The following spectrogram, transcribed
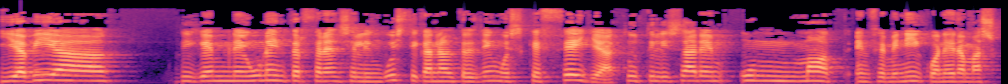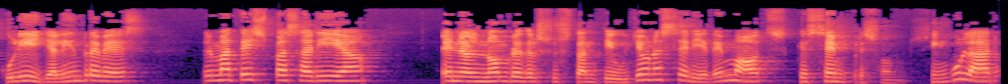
hi havia, diguem-ne, una interferència lingüística en altres llengües que feia que utilitzàrem un mot en femení quan era masculí i a l'inrevés, el mateix passaria en el nombre del substantiu. Hi ha una sèrie de mots que sempre són singular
